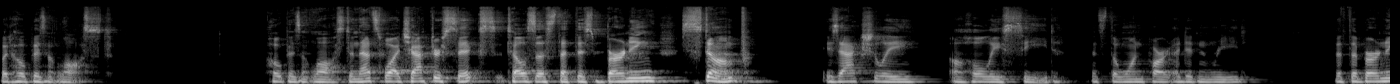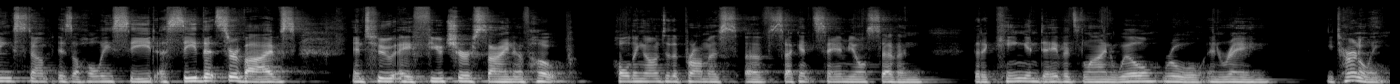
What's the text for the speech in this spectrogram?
but hope isn't lost hope isn't lost. And that's why chapter six tells us that this burning stump is actually a holy seed. That's the one part I didn't read. That the burning stump is a holy seed, a seed that survives into a future sign of hope, holding on to the promise of 2 Samuel 7 that a king in David's line will rule and reign eternally.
